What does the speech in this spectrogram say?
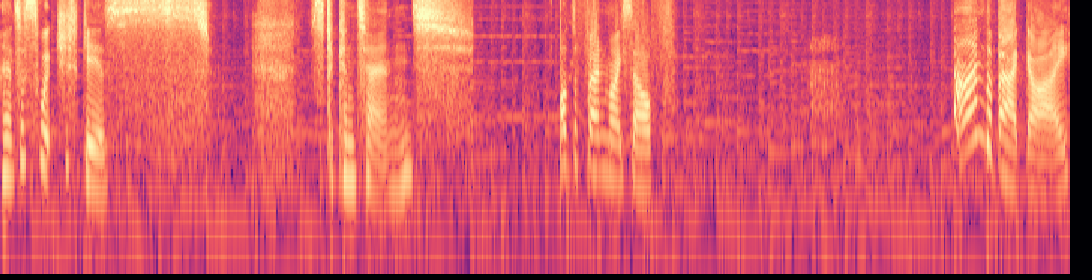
Lancer switches gears to contend. I'll defend myself. I'm the bad guy.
